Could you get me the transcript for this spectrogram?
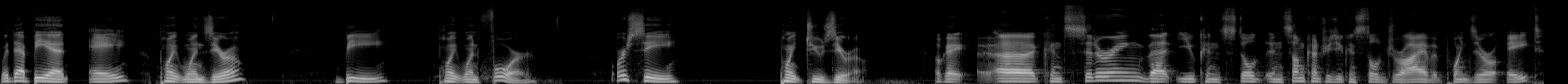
Would that be at A, 0.10, B, 0.14, or C, 0.20? Okay, uh, considering that you can still in some countries you can still drive at 0.08,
